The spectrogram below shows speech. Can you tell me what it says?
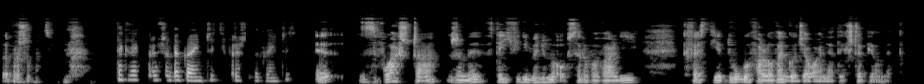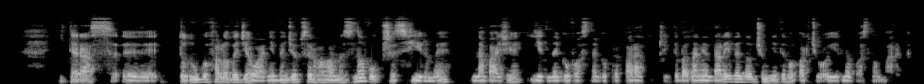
Proszę bardzo. Tak, tak, proszę dokończyć, proszę dokończyć. E, zwłaszcza, że my w tej chwili będziemy obserwowali kwestię długofalowego działania tych szczepionek. I teraz e, to długofalowe działanie będzie obserwowane znowu przez firmy na bazie jednego własnego preparatu, czyli te badania dalej będą ciągnięte w oparciu o jedną własną markę.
